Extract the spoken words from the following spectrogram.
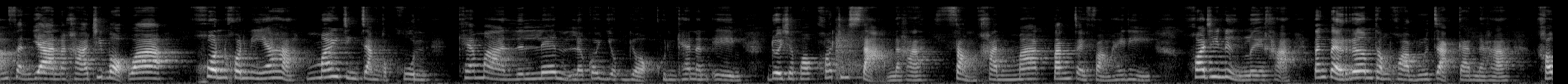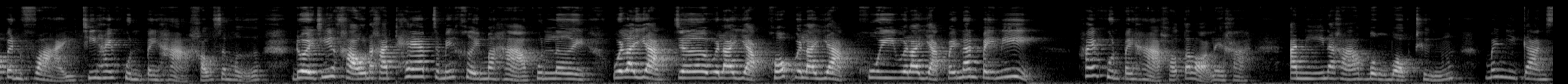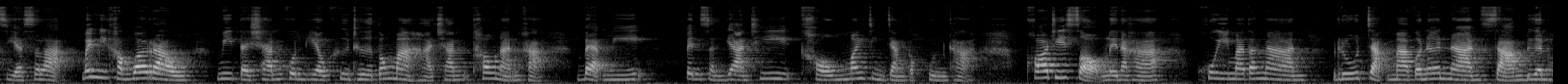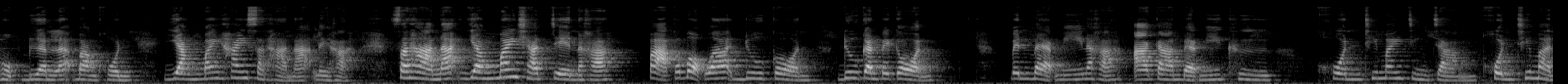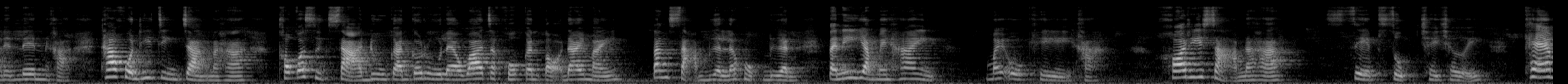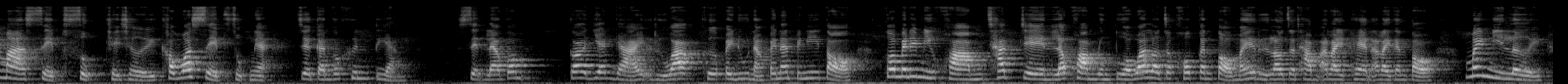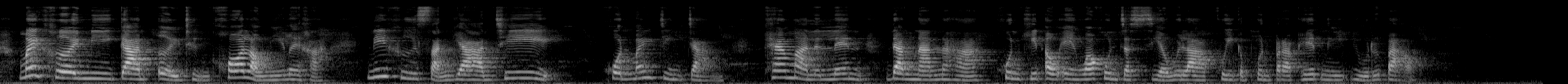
ามสัญญาณนะคะที่บอกว่าคนคนนี้ค่ะไม่จริงจังกับคุณแค่มาเล่นๆ แล้วก็หยอกหยอกๆคุณแค่นั้นเอง โดยเฉพาะข้อที่ 3 นะคะสำคัญมากตั้งใจฟังให้ดี ข้อทีหนึ่1 เลยค่ะ ตั้งแต่เริ่มทำความรู้จักกันนะคะ เขาเป็นฝ่ายที่ให้คุณไปหาเขาเสมอ โดยที่เขานะคะแทบจะไม่เคยมาหาคุณเลย เวลาอยากเจอ เวลาอยากพบ เวลาอยากคุย เวลาอยากไปนั่นไปนี่ ให้คุณไปหาเขาตลอดเลยค่ะ อันนี้นะคะบ่งบอกถึงไม่มีการเสียสละ ไม่มีคำว่าเรา มีแต่ฉันคนเดียวคือเธอต้องมาหาฉันเท่านั้นค่ะ แบบนี้เป็นสัญญาณที่เขาไม่จริงจังกับคุณค่ะ ข้อที่ 2 เลยนะคะ คุยมาตั้งนาน รู้จักมาก็เนิ่นนาน 3 เดือน 6 เดือนและบางคนยังไม่ให้สถานะเลยค่ะ สถานะยังไม่ชัดเจนนะคะ ปากก็บอกว่าดูก่อน ดูกันไปก่อน เป็นแบบนี้นะคะ อาการแบบนี้คือคนที่ไม่จริงจัง คนที่มาเล่นๆค่ะ ถ้าคนที่จริงจังนะคะเขาก็ศึกษาดูกันก็รู้แล้วว่าจะคบกันต่อได้ไหม ตั้ง 3 เดือนและ 6 เดือน แต่นี่ยังไม่ให้ไม่โอเคค่ะ ข้อที่ 3 นะคะ เสพสุขเฉยๆ แค่มาเสพสุขเฉยๆคำว่าเสพสุขเนี่ย เจอกันก็ขึ้นเตียง เสร็จแล้วก็ก็แยกย้ายหรือว่าคือไปดูหนังไปนั่นไปนี่ต่อ ก็ไม่ได้มีความชัดเจนและความลงตัวว่าเราจะคบกันต่อไหมหรือเราจะทำอะไรแพนอะไรกันต่อ ไม่มีเลย ไม่เคยมีการเอ่ยถึงข้อเหล่านี้เลยค่ะ นี่คือสัญญาณที่คนไม่จริงจังแค่มาเล่นๆ ดังนั้นนะคะ คุณคิดเอาเองว่าคุณจะเสียเวลาคุยกับคนประเภทนี้อยู่หรือเปล่า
